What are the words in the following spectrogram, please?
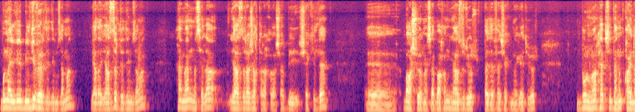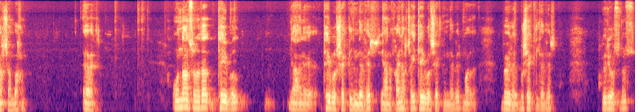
bununla ilgili bilgi ver dediğim zaman ya da yazdır dediğim zaman hemen mesela yazdıracaktır arkadaşlar bir şekilde e, başlıyor mesela bakın yazdırıyor pdf şeklinde getiriyor. Bunlar hepsi benim kaynakçam bakın. Evet. Ondan sonra da table yani table şeklinde ver. Yani kaynakçayı table şeklinde ver. Böyle bu şekilde ver. Görüyorsunuz.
